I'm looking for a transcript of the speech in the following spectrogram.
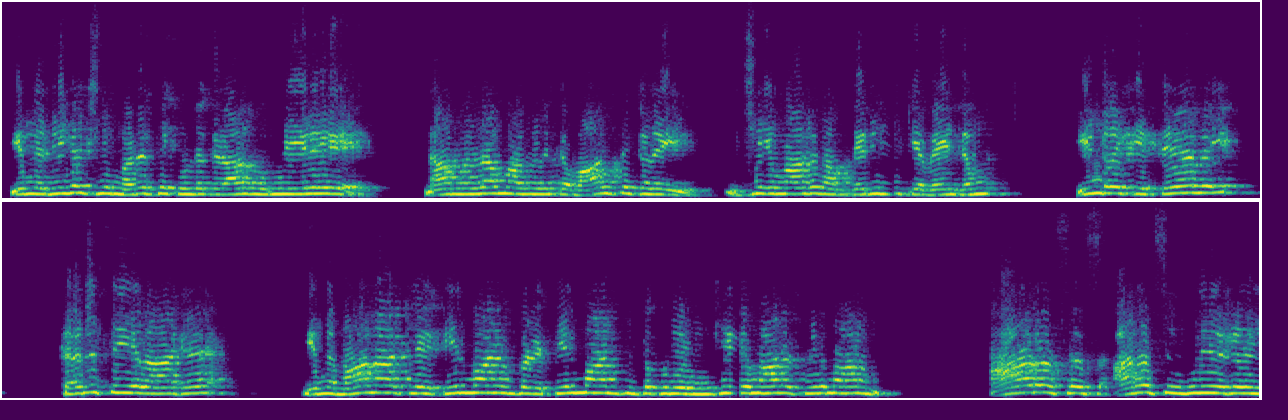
இந்த நிகழ்ச்சியை நடத்தி கொண்டிருக்கிறார். உண்மையிலேயே நாம் எல்லாம் அவர்களுக்கு வாழ்த்துக்களை நிச்சயமாக நாம் தெரிவிக்க வேண்டும். இன்றைக்கு தேவை கருத்தியலாக இந்த மாநாட்டிலே தீர்மானம் தீர்மானிக்கக்கூடிய முக்கியமான தீர்மானம் ஆர் எஸ் எஸ் அரசு ஊழியர்கள்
